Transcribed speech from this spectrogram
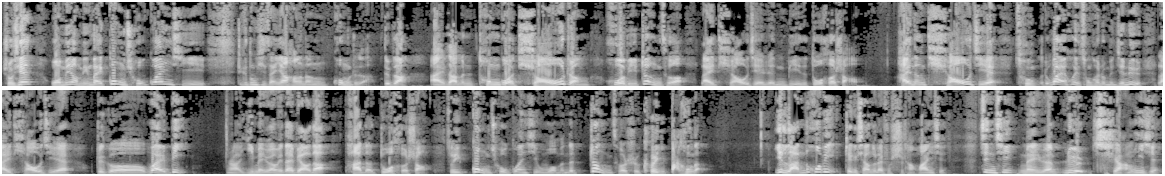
首先，我们要明白供求关系这个东西，咱央行能控制的，对不对？哎，咱们通过调整货币政策来调节人民币的多和少，还能调节存外汇存款准备金率来调节这个外币啊，以美元为代表的它的多和少。所以供求关系，我们的政策是可以把控的。一篮子货币，这个相对来说市场化一些。近期美元略强一些，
